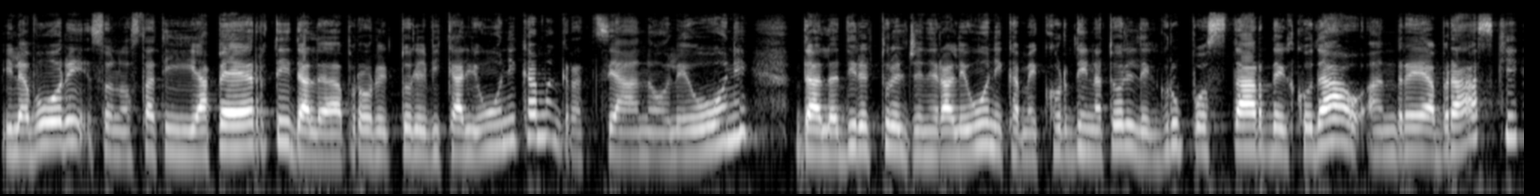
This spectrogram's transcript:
I lavori sono stati aperti dal prorettore vicario Unicam Graziano Leoni, dal direttore generale Unicam e coordinatore del gruppo Star del Codao Andrea Braschi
